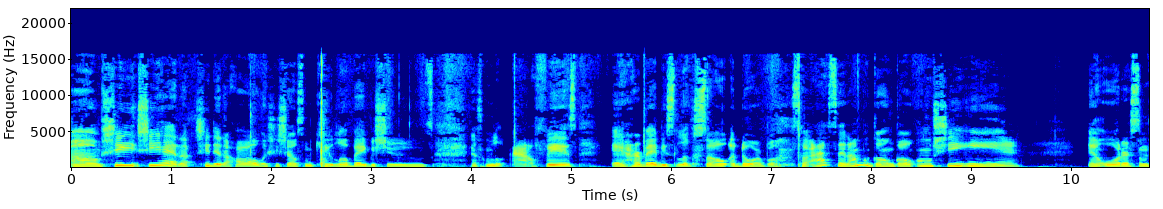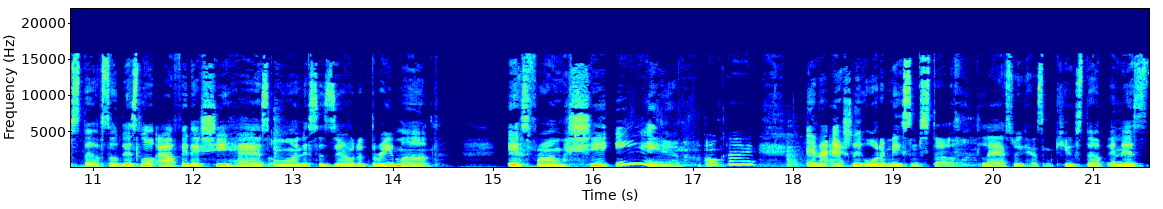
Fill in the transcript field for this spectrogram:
um, she she had a, she did a haul where she showed some cute little baby shoes and some little outfits, and her babies look so adorable. So I said I'm gonna go on Shein and order some stuff. So this little outfit that she has on, it's a zero to three month. It's from Shein, okay? And I actually ordered me some stuff last week. Had some cute stuff, and this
